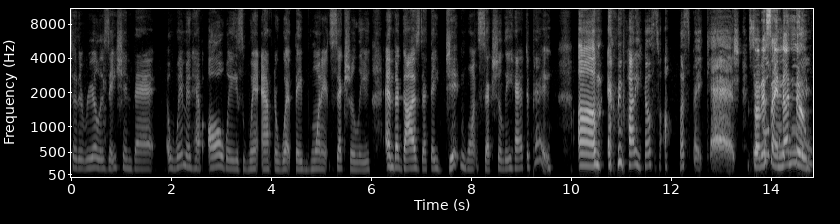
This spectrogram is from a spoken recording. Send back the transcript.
to the realization that women have always went after what they wanted sexually and the guys that they didn't want sexually had to pay. Um everybody else oh, let's pay cash. So this ain't nothing new.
